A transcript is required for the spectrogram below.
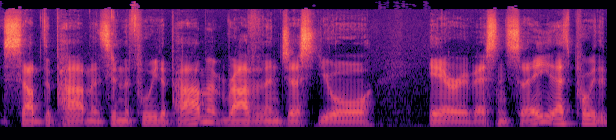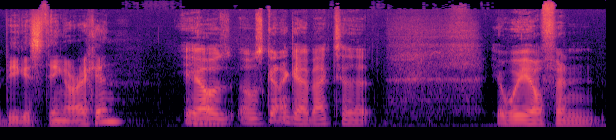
sub departments in the footy department rather than just your area of S and C. That's probably the biggest thing I reckon. Yeah, I was I was going to go back to that. Yeah, we often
